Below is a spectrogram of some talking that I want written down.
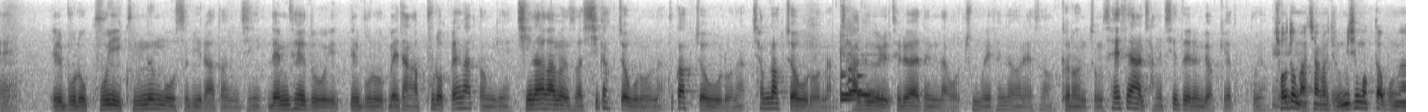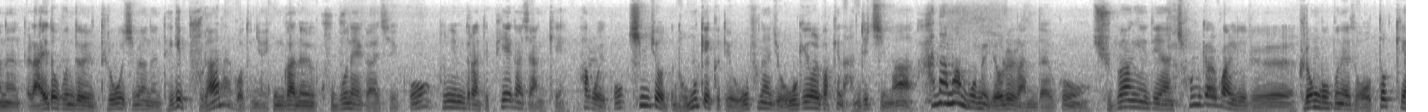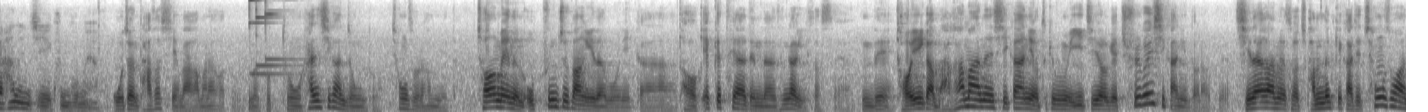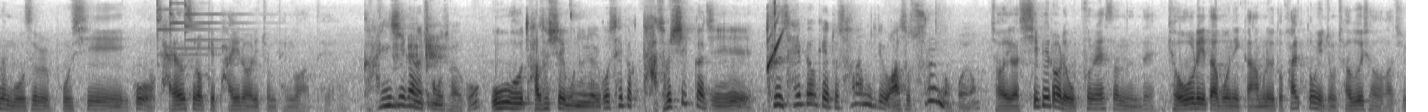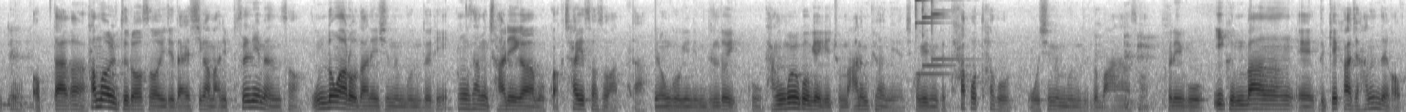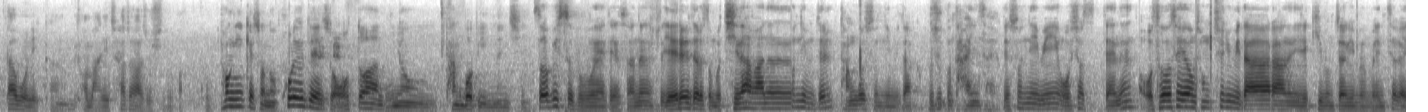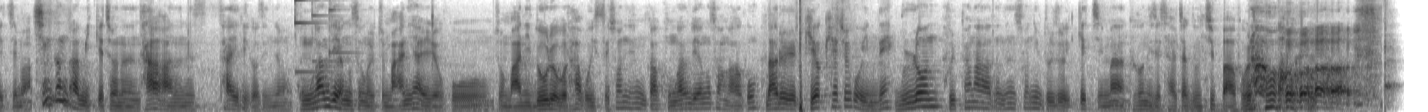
예, 일부러 구이 굽는 모습이라든지 냄새도 일부러 매장 앞으로 빼놨던 게 지나가면서 시각적으로나 후각적으로나 청각적으로나 자극을 드려야 된다고 충분히 생각을 해서 그런 좀 세세한 장치들은 몇 개 뒀고요. 저도 마찬가지로 음식 먹다 보면은 라이더분들 들어오시면은 되게 불안하거든요. 공간을 구분해가지고 손님들한테 피해가지 않게 하고 있고 심지어 너무 깨끗해요. 오픈한 지 5개월밖에 안 됐지만 하나만 보면 열을 난다고 주방에 대한 청결 관리를 그런 부분에서 어떻게 하는지 궁금해요. 오전 5시에 마감을 하거든요. 그러면 보통 1시간 정도 청소를 합니다. 처음에는 오픈 주방이다 보니까 더 깨끗해야 된다는 생각이 있었어요. 근데 저희가 마감하는 시간이 어떻게 보면 이 지역의 출근 시간이더라고요. 지나가면서 밤늦게까지 청소하는 모습을 보시고 자연스럽게 바이럴이 좀 된 것 같아요. 그한 시간을 청소하고 오후 5시에 문을 열고 새벽 5시까지 그 새벽에도 사람들이 와서 술을 먹어요. 저희가 11월에 오픈을 했었는데 겨울이다 보니까 아무래도 활동이 좀 적으셔가지고 네. 없다가 3월 들어서 이제 날씨가 많이 풀리면서 운동하러 다니시는 분들이 항상 자리가 뭐 꽉 차 있어서 왔다 이런 고객님들도 있고 단골 고객이 좀 많은 편이에요 고객님들 타고 타고 오시는 분들도 많아서 그리고 이 근방에 늦게까지 하는 데가 없다 보니까 더 많이 찾아와 주시는 것 같고 형님께서는 홀에 대해서 어떠한 운영 방법이 있는지 서비스 부분에 대해서는 예를 들어서 뭐 지나가는 손님들 단골 손님이다. 무조건 다 인사해요. 손님이 오셨을 때는 어서 오세요 청춘입니다 라는 이제 기본적인 멘트가 있지만 친근감 있게 저는 다가가는 스타일이거든요. 공감대 형성을 좀 많이 하려고 좀 많이 노력을 하고 있어요. 손님과 공감대 형성하고 나를 기억해주고 있네? 물론 불편하는 손님들도 있겠지만 그건 이제 살짝 눈치 봐보러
